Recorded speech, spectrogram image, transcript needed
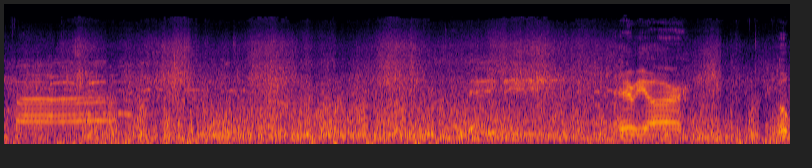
Mama. Baby. there we are. Oh,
